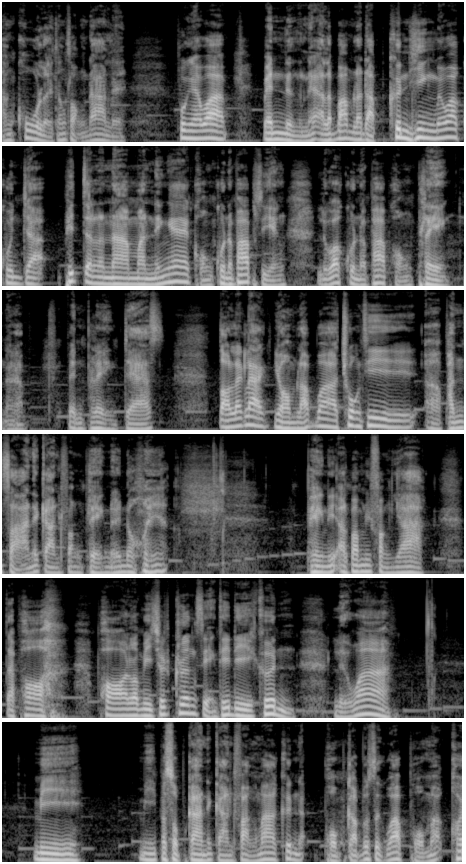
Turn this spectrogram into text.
ทั้งคู่เลยทั้งสองด้านเลยพูดง่ายว่าเป็นหนึ่งในอัลบั้มระดับขึ้นหิ่งไม่ว่าคุณจะพิจารณามันในแง่ของคุณภาพเสียง หรือว่าคุณภาพของเพลงนะครับ เป็นเพลงแจ๊สตอนแรก ๆ ยอมรับว่าช่วงที่พรรษาในการฟังเพลงน้อยๆ เพลงนี้อัลบั้มนี้ฟังยาก แต่พอพอเรามีชุดเครื่องเสียงที่ดีขึ้น หรือว่ามี มีประสบการณ์ในการฟังมากขึ้น ผมกลับรู้สึกว่าผมค่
